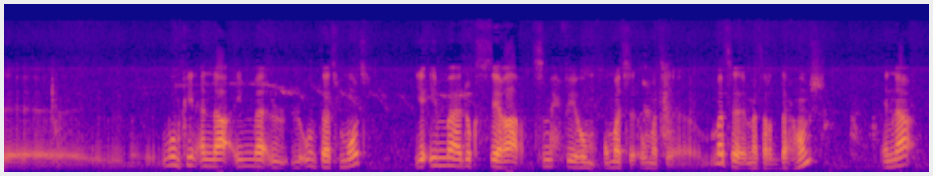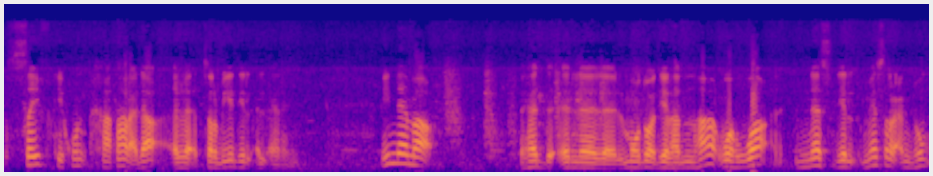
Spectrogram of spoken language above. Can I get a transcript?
آه، ممكن أن إما الأنثى تموت يا إما هذوك الصغار تسمح فيهم وما. وما. ما, ت... ما ترضعهمش إن الصيف كيكون خطر على التربية ديال الأرانب إنما هاد ال- الموضوع ديال هذا النهار وهو الناس ديال مصر عندهم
